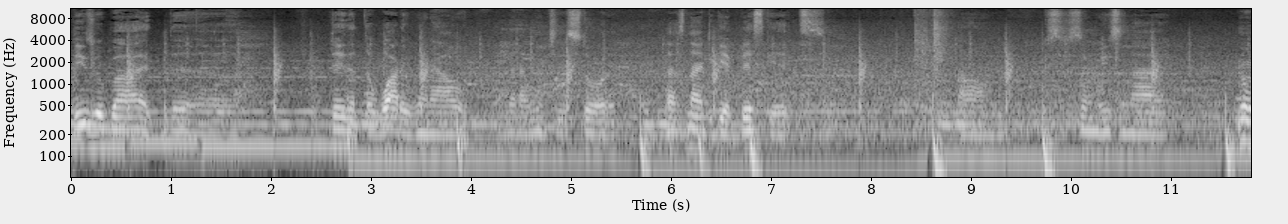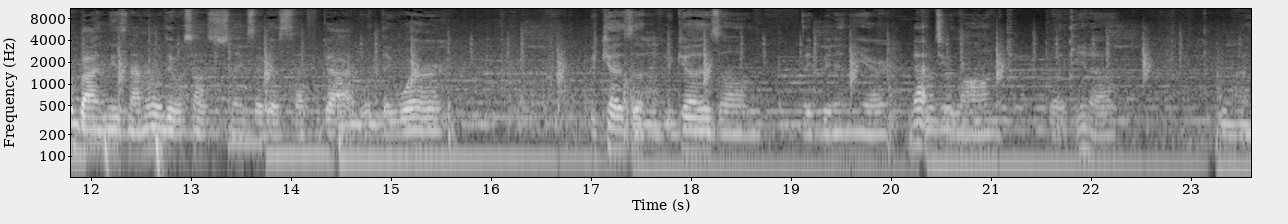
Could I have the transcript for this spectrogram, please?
These were bought the day that the water went out and then I went to the store last night to get biscuits. Um, for some reason I remember buying these and I remember they were sausage links. I guess I forgot what they were because because um they'd been in here not too long, but you know. I'm,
